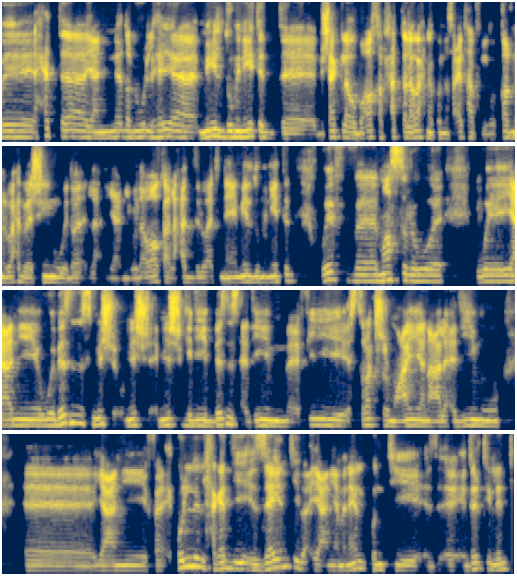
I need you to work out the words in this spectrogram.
وحتى يعني نقدر نقول هي male dominated بشكل أو بآخر حتى لو إحنا كنا ساعتها في القرن ال 21 وده لا يعني وده واقع لحد دلوقتي إن هي male dominated وفي مصر. ويعني و business مش مش مش جديد business قديم في structure معين على قديمه يعني فكل الحاجات دي إزاي انت بقى يعني يا منال كنت قدرتي اللي انت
